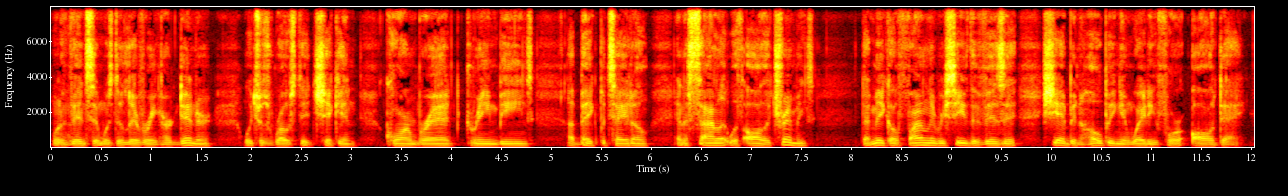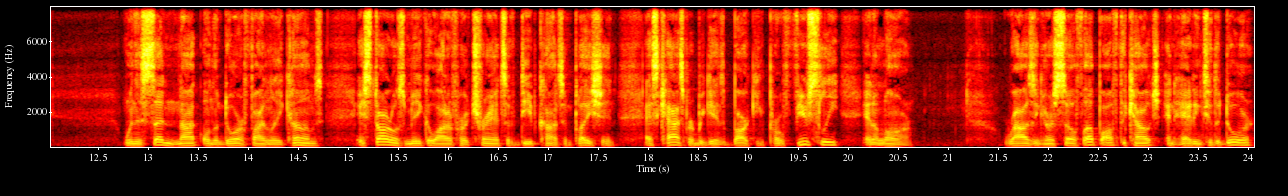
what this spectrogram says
when Vincent was delivering her dinner, which was roasted chicken, cornbread, green beans, a baked potato, and a salad with all the trimmings, that Miko finally received the visit she had been hoping and waiting for all day. When the sudden knock on the door finally comes, it startles Miko out of her trance of deep contemplation as Casper begins barking profusely in alarm. Rousing herself up off the couch and heading to the door,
